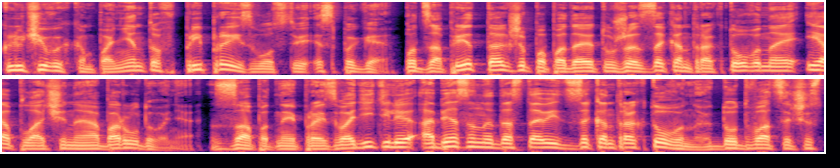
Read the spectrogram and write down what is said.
ключевых компонентов при производстве СПГ. Под запрет также попадает уже законтрактованное и оплаченное оборудование. Западные производители обязаны доставить законтрактованную до 26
